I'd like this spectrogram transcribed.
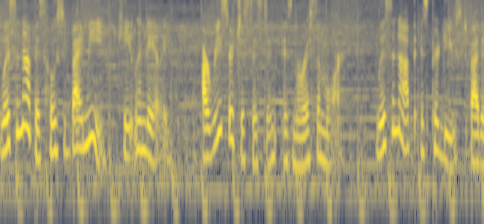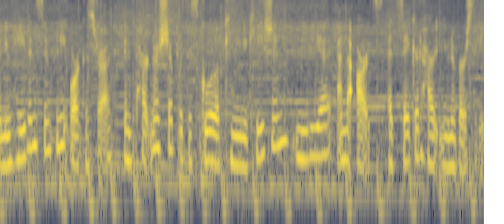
Listen Up is hosted by me, Caitlin Daly. Our research assistant is Marissa Moore. Listen Up is produced by the New Haven Symphony Orchestra in partnership with the School of Communication, Media, and the Arts at Sacred Heart University.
